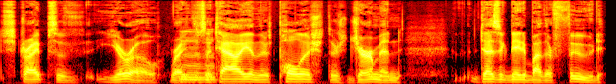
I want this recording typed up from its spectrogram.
stripes of Euro, right? There's mm-hmm. Italian, there's Polish, there's German, designated by their food.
